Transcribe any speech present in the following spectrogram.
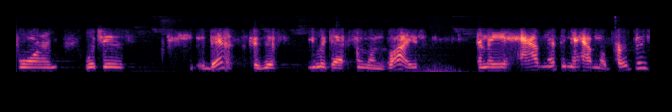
form, which is death. Because if you look at someone's life and they have nothing, they have no purpose,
